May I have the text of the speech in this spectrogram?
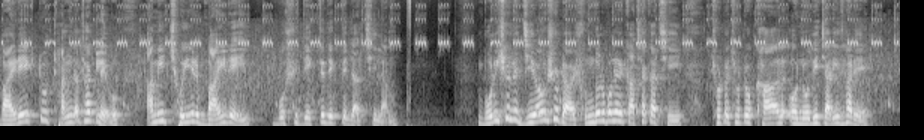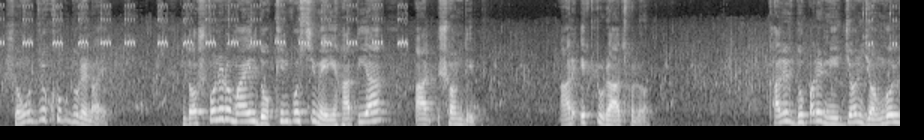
বাইরে একটু ঠান্ডা থাকলেও আমি ছইয়ের বাইরেই বসে দেখতে দেখতে যাচ্ছিলাম। বরিশালের যে অংশটা সুন্দরবনের কাছাকাছি, ছোট ছোট খাল ও নদী চারিধারে, সমুদ্র খুব দূরে নয়। দশ পনেরো মাইল দক্ষিণ পশ্চিমেই হাতিয়া আর সন্দ্বীপ। আর একটু রাত হলো। খালের দুপারে নির্জন জঙ্গল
